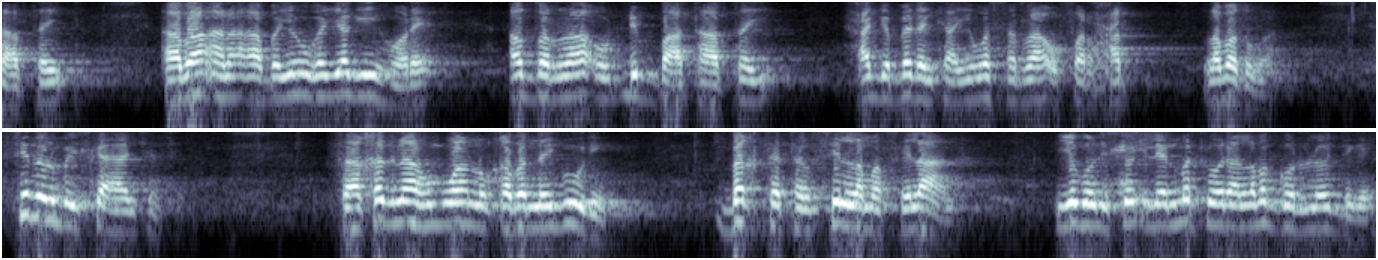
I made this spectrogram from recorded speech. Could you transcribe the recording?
taabtay aabaa'ana aabbayowga yagii hore adaraau dhib baa taabtay xagga badanka iyo wasaraau farxad labaduba sidanu bay iska ahaan jirtay waanu si lama filaan iyagoon iska ileen markii hore laba goor loo digay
